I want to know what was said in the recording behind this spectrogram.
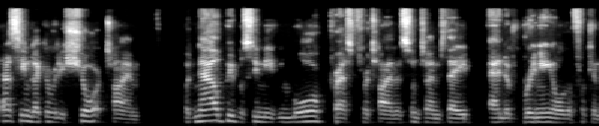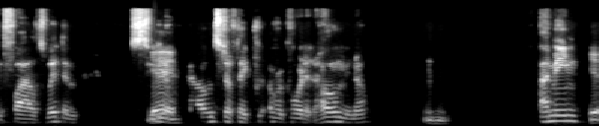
that seemed like a really short time. But now people seem even more pressed for time, and sometimes they end up bringing all the fucking files with them. So, you Yeah. know, their own stuff they record at home, you know. Mhm. I mean, Yeah.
